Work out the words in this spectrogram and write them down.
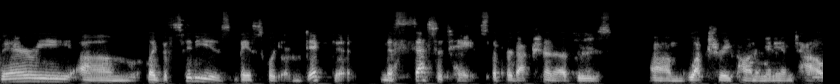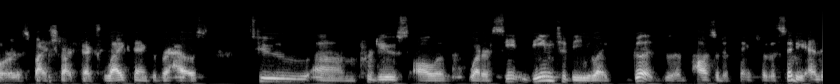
very, um, like the city is basically addicted, necessitates the production of these um, luxury condominium towers by architects like Vancouver House to um, produce all of what are seen, deemed to be like good, positive things for the city, and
